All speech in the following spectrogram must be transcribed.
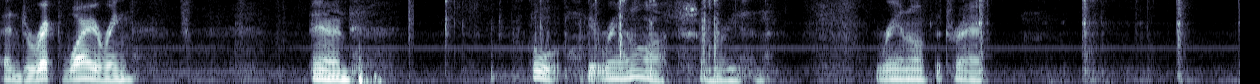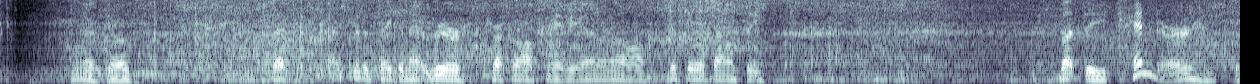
and direct wiring. And, oh, it ran off for some reason. It ran off the track. There it goes. That should have taken that rear truck off maybe. I don't know. Gets a little bouncy. But the tender is the,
